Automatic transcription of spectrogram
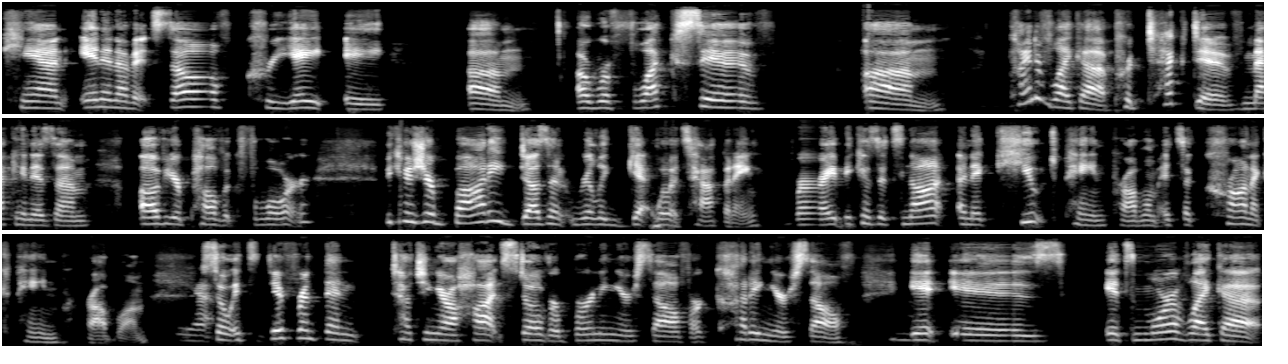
can in and of itself create a um a reflexive um kind of like a protective mechanism of your pelvic floor because your body doesn't really get what's happening right because it's not an acute pain problem it's a chronic pain problem yeah. so it's different than touching your hot stove or burning yourself or cutting yourself mm-hmm. it is it's more of like a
